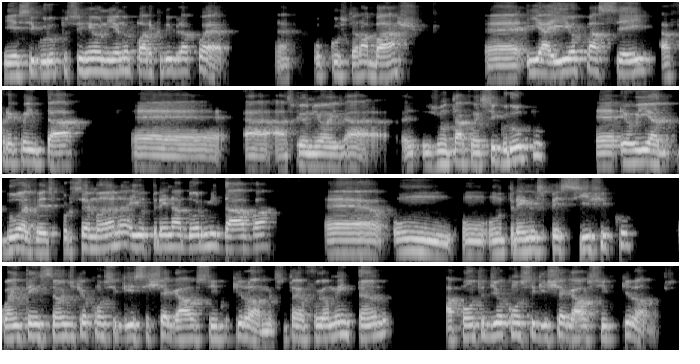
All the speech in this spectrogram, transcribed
e esse grupo se reunia no Parque do Ibirapuera. Né? O custo era baixo, é, e aí eu passei a frequentar é, a, as reuniões, a, juntar com esse grupo. É, eu ia duas vezes por semana e o treinador me dava é, um, um, um, treino específico com a intenção de que eu conseguisse chegar aos 5 quilômetros. Então, eu fui aumentando a ponto de eu conseguir chegar aos 5 quilômetros.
